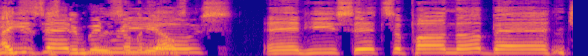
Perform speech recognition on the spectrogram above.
I just assumed it was somebody else. and he sits upon the bench.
